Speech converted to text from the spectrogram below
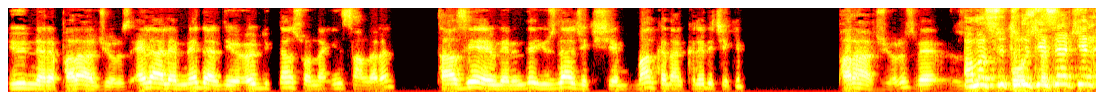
düğünlere para harcıyoruz. El alem ne der diye öldükten sonra insanların taziye evlerinde yüzlerce kişiye bankadan kredi çekip para harcıyoruz ve ama sütunu keserken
